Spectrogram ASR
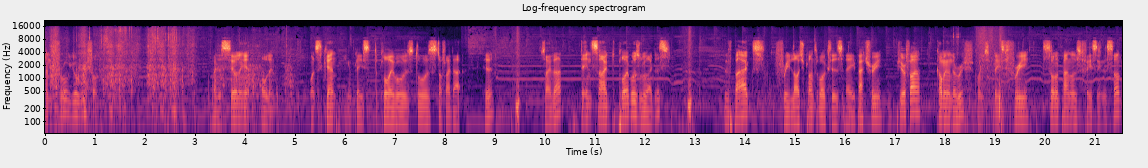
And throw your roof on. By just sealing it all in. Once again, you can place deployables, doors, stuff like that here. Just like that. The inside deployables will look like this. With bags, three large planter boxes, a battery, purifier. Coming on the roof, I want you to place three solar panels facing the sun.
